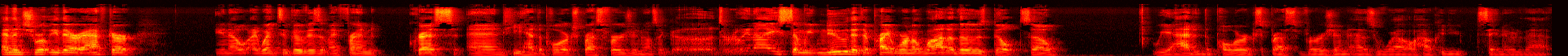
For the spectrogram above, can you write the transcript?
And then shortly thereafter, you know, I went to go visit my friend Chris and he had the Polar Express version. I was like, it's really nice. And we knew that there probably weren't a lot of those built. So we added the Polar Express version as well. How could you say no to that?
